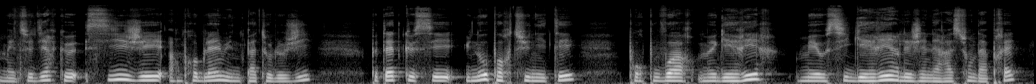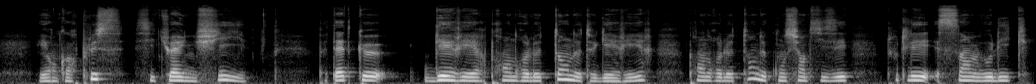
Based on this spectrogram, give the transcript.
mais de se dire que si j'ai un problème, une pathologie, peut-être que c'est une opportunité pour pouvoir me guérir, mais aussi guérir les générations d'après. Et encore plus, si tu as une fille, peut-être que guérir, prendre le temps de te guérir, prendre le temps de conscientiser toutes les symboliques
